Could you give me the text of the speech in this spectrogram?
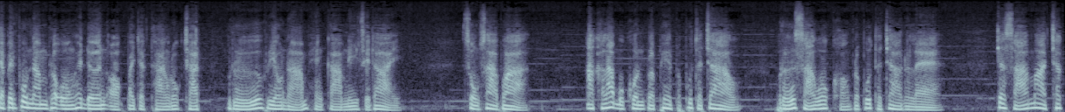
จะเป็นผู้นำพระองค์ให้เดินออกไปจากทางรกชัด หรือเรียวหนามแห่งกามนี้เสียได้ ทรงทราบว่าอัครบุคคลประเภทพระพุทธเจ้า หรือสาวกของพระพุทธเจ้านั่นแหละจะสามารถชัก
